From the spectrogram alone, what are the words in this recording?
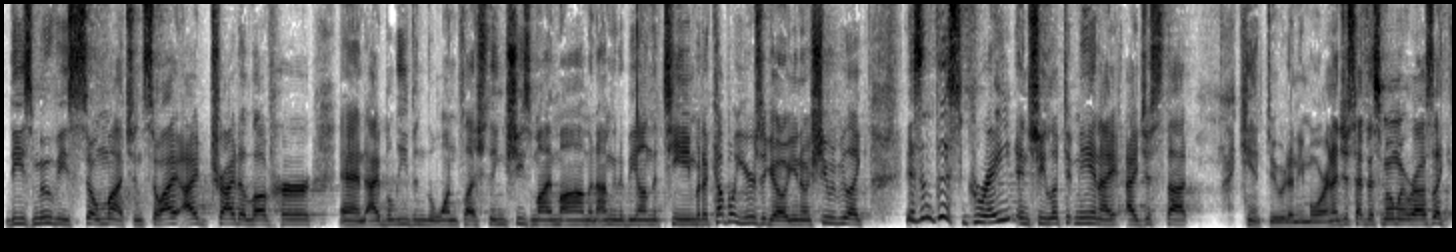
these movies so much. And so I, I try to love her and I believe in the one flesh thing. She's my mom mom and I'm going to be on the team. But a couple years ago, you know, she would be like, isn't this great? And she looked at me and I, I just thought, I can't do it anymore. And I just had this moment where I was like,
